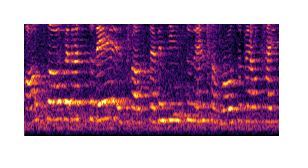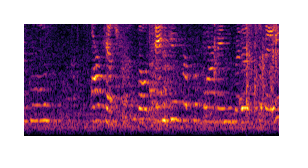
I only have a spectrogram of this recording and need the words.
Also with us today is about 17 students from Roosevelt High School's orchestra. So thank you for performing with us today.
